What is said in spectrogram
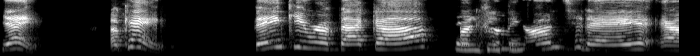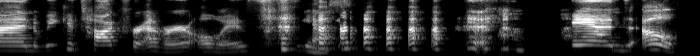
Yay. Okay. Thank you, Rebeca, Thank for coming you. on today. And we could talk forever, always. Yes. And oh,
